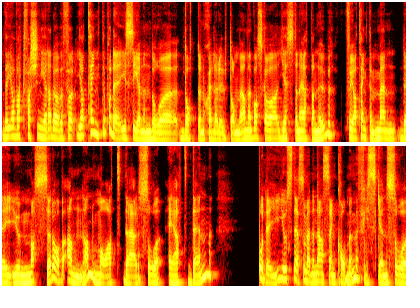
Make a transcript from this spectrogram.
det jag varit fascinerad över, för jag tänkte på det i scenen då dottern skäller ut dem. Ja, men vad ska gästerna äta nu? För jag tänkte, men det är ju massor av annan mat där, så ät den. Och det är ju just det som är när han sen kommer med fisken så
